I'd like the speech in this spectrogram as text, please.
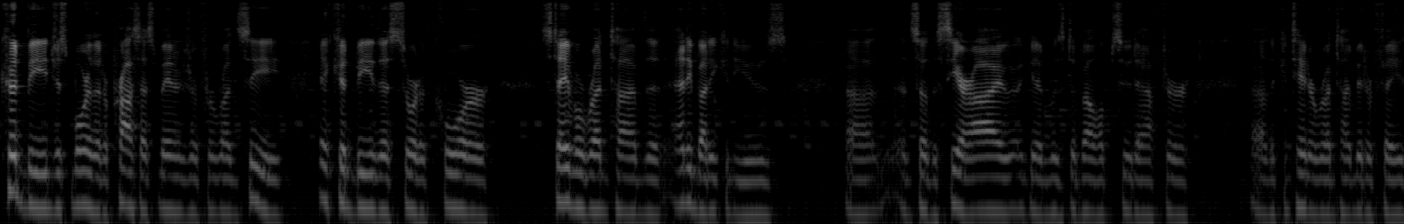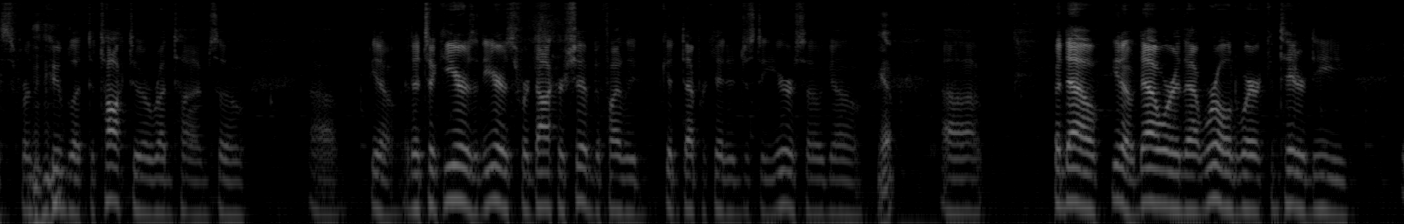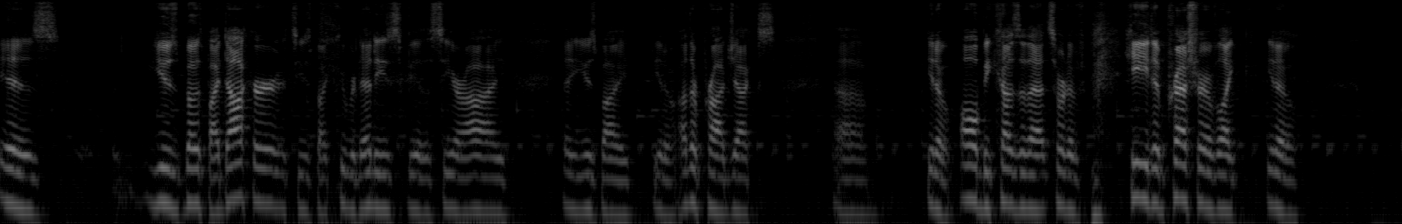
could be just more than a process manager for runc. It could be this sort of core stable runtime that anybody could use uh, and so the CRI again was developed soon after uh, the container runtime interface for the Mhm. kubelet to talk to a runtime. So, uh, you know, and it took years and years for Dockershim to finally get deprecated just a year or so ago. Yep. Uh, but now, you know, now we're in that world where Containerd is used both by Docker, it's used by Kubernetes via the CRI, used by you know other projects. Um, you know, all because of that sort of heat and pressure of like you know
